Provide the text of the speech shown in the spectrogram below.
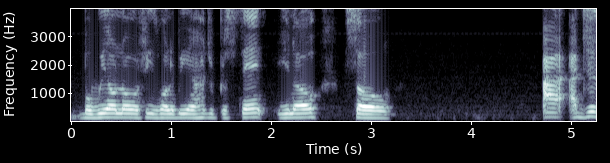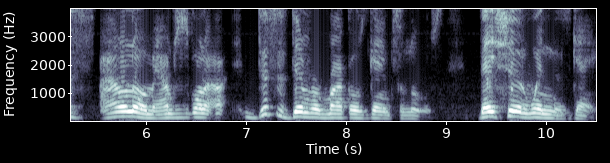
but we don't know if he's going to be 100%, you know. So I, I just I don't know, man. I'm just gonna. This is Denver Broncos game to lose. They should win this game.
